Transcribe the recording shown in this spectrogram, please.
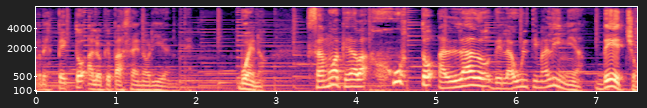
respecto a lo que pasa en Oriente. Bueno, Samoa quedaba justo al lado de la última línea. De hecho,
